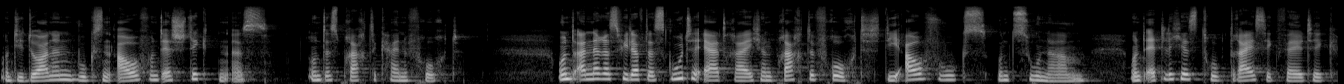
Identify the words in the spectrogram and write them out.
und die Dornen wuchsen auf und erstickten es, und es brachte keine Frucht. Und anderes fiel auf das gute Erdreich und brachte Frucht, die aufwuchs und zunahm, und etliches trug dreißigfältig,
